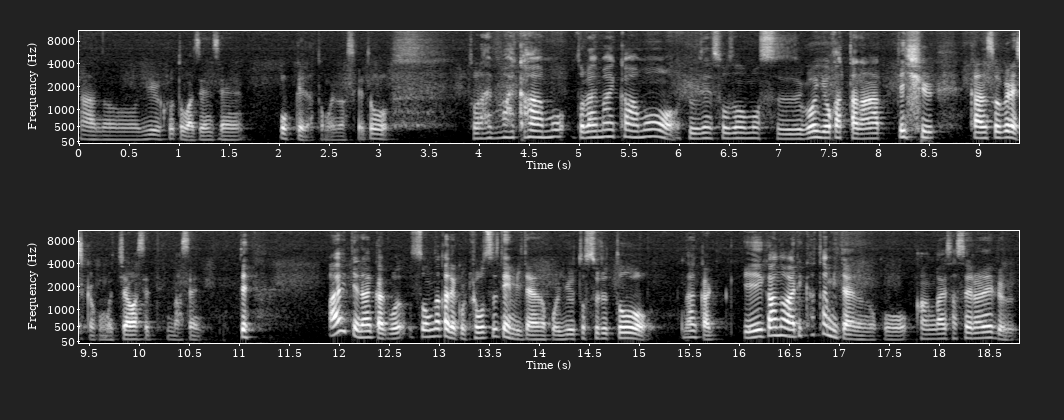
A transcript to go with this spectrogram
あのいうことは全然 OK だと思いますけどドライブ・マイ・カーもドライブ・マイ・カーも偶然想像もすごい良かったなっていう感想ぐらいしか持ち合わせていません。であえてなんかこうその中でこう共通点みたいなのを言うとするとなんか映画の在り方みたいなのをこう考えさせられる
